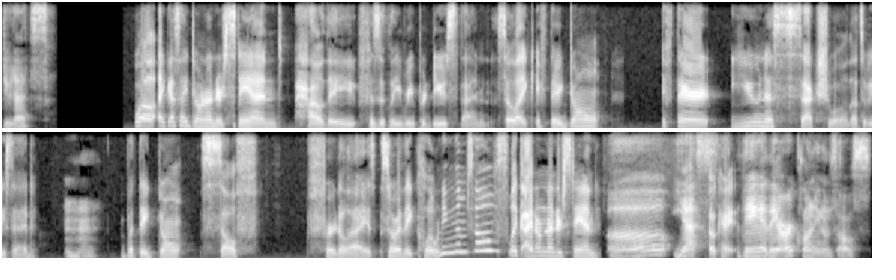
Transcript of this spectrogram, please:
dudettes? Well, I guess I don't understand how they physically reproduce then. So, like, if they don't, if they're unisexual, that's what we said, mm-hmm. but they don't self fertilize. So, are they cloning themselves? Like, I don't understand. Oh, uh, yes. Okay. They they are cloning themselves.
